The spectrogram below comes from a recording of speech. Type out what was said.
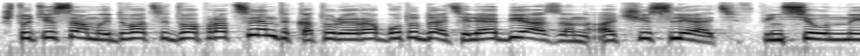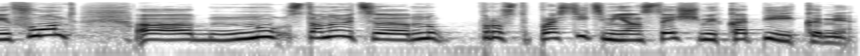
что те самые 22%, которые работодатель обязан отчислять в пенсионный фонд, э, ну, становятся, ну, просто, простите меня, настоящими копейками.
